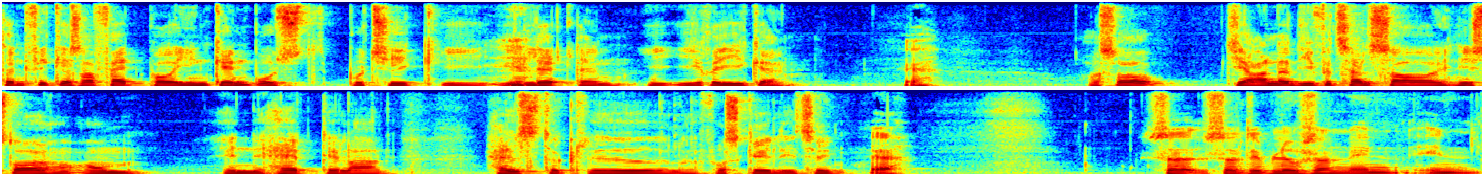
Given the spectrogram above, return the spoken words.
den fik jeg så fat på i en genbrugsbutik i, i Letland, i, i Riga. Og så de andre, de fortalte så en historie om en hat eller et halsterklæde eller forskellige ting. Ja. Så, så det blev sådan en, en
